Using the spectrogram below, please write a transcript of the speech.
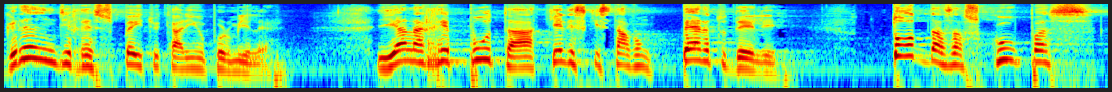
grande respeito e carinho por Miller. E ela reputa aqueles que estavam perto dele todas as culpas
